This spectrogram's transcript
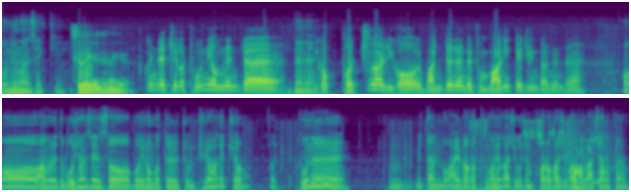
음흉한 새끼. 죄송해요. 죄송해요. 근데 제가 돈이 없는데 네네. 이거 버추얼 이거 만드는데 돈 많이 깨진다는데. 어 아무래도 모션 센서 뭐 이런 것들 좀 필요하겠죠. 그러니까 돈을 좀 일단 뭐 알바 같은 거 해가지고 좀 벌어가지고 하는 게 맞지 않을까요?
